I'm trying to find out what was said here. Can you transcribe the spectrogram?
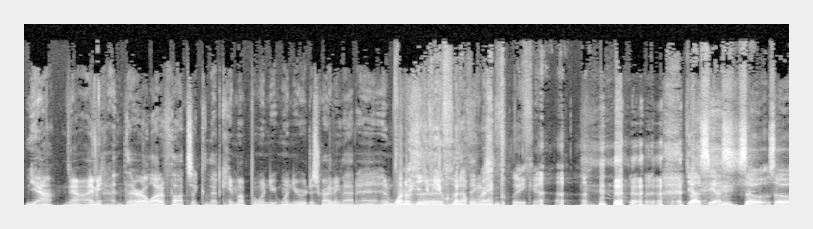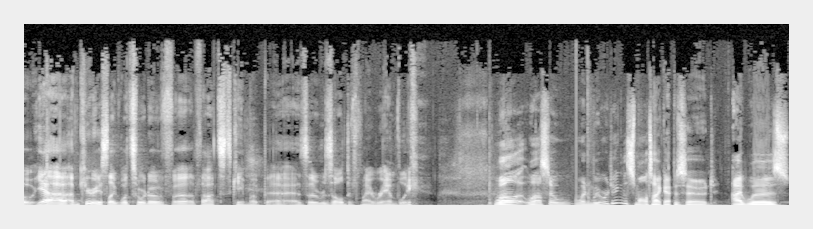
Yeah, yeah. I mean, there are a lot of thoughts that, that came up when you when you were describing that, and, one of the, you the things. rambling yes yes so so yeah i'm curious like what sort of uh, thoughts came up as a result of my rambling Well, well. So when we were doing the Smalltalk episode, I was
